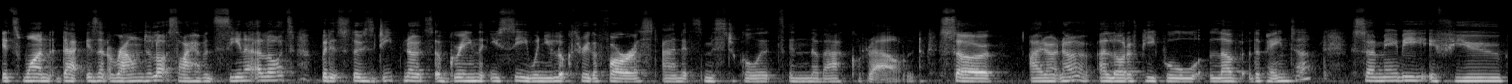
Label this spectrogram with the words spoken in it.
It's one that isn't around a lot, so I haven't seen it a lot, but it's those deep notes of green that you see when you look through the forest and it's mystical, it's in the background. So I don't know, a lot of people love the painter. So maybe if you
